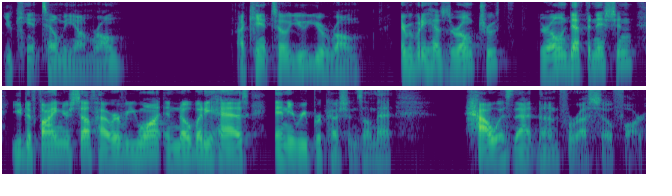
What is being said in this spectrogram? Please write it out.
You can't tell me I'm wrong. I can't tell you you're wrong. Everybody has their own truth, their own definition. You define yourself however you want, and nobody has any repercussions on that. How is that done for us so far?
